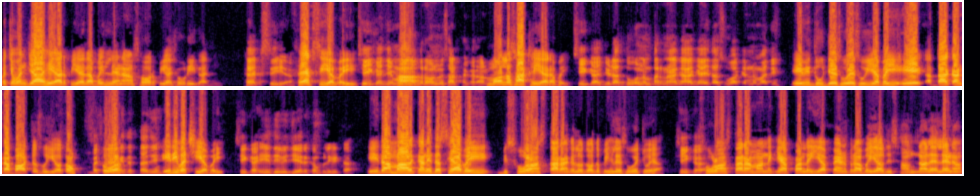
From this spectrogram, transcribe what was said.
55000 ਰੁਪਏ ਦਾ ਬਾਈ ਲੈਣਾ 100 ਰੁਪਿਆ ਛੋੜੀ ਗੱਲ ਫੈਕਸ ਹੀ ਆ। ਫੈਕਸ ਹੀ ਆ ਬਾਈ। ਠੀਕ ਆ ਜੇ ਹਾਂ। ਮੁੱਲ ਕਰਾਉਣ ਨੂੰ 60 ਕਰਾ ਲਓ। ਮੁੱਲ 60000 ਆ ਬਾਈ। ਠੀਕ ਆ ਜਿਹੜਾ 2 ਨੰਬਰ ਨਾਗ ਆ ਗਿਆ ਇਹਦਾ ਸੂਆ ਕਿੰਨਾ ਜੀ? ਇਹ ਵੀ ਦੂਜੇ ਸੂਏ ਸੂਈ ਆ ਬਾਈ ਇਹ ਅੱਧਾ ਘੰਟਾ ਬਾਅਦ ਚ ਸੂਈ ਆ ਉਹ ਤੋਂ। ਬੱਚਾ ਸੂਆ। ਕੀ ਦਿੱਤਾ ਜੀ? ਇਹਦੀ ਬੱਚੀ ਆ ਬਾਈ। ਠੀਕ ਆ ਇਹਦੀ ਵੀ ਜੇਰ ਕੰਪਲੀਟ ਆ। ਇਹਦਾ ਮਾਲਕਾਂ ਨੇ ਦੱਸਿਆ ਬਾਈ ਵੀ 16 17 ਕਿਲੋ ਦੁੱਧ ਪਿਛਲੇ ਸੂਏ ਚ ਹੋਇਆ। ਠੀਕ ਆ। 16 17 ਮੰਨ ਕੇ ਆਪਾਂ ਲਈ ਆ ਭੈਣ ਭਰਾ ਬਈ ਆਪਦੀ ਸਮਝ ਨਾਲ ਲੈ ਲੈਣਾ।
